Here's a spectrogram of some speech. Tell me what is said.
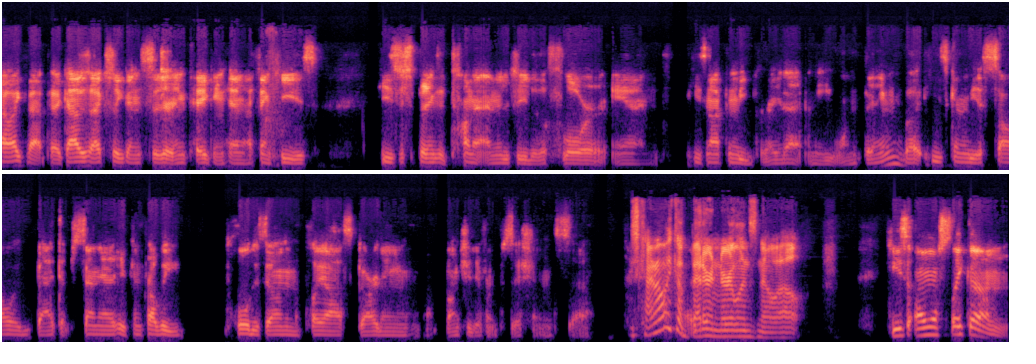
I like that pick. I was actually considering taking him. I think he's he's just brings a ton of energy to the floor and he's not going to be great at any one thing, but he's going to be a solid backup center who can probably hold his own in the playoffs guarding a bunch of different positions. So He's kind of like a better Nerlens Noel. he's almost like um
